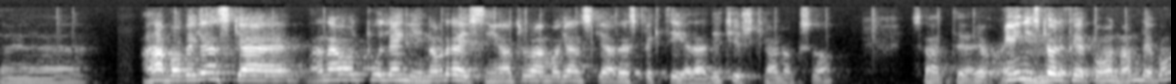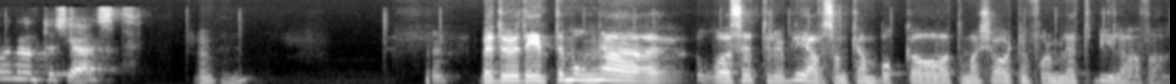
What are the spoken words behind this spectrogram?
Eh, han var väl ganska, han har hållit på länge inom racing, jag tror han var ganska respekterad i Tyskland också. Så att eh, det var inget mm. större fel på honom, det var en entusiast. Mm. Mm. Men du, det är inte många, oavsett hur det blev, som kan bocka av att de har kört en Formel 1-bil i alla fall.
